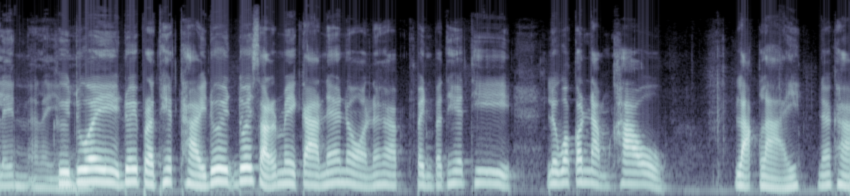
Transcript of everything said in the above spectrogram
เล่น ๆ อะไรอย่างคือนี้ด้วยด้วยประเทศไทยด้วยด้วยสหรัฐอเมริกาแน่นอนนะคะเป็นประเทศที่เรียกว่าก็นำเข้าหลากหลายนะคะ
